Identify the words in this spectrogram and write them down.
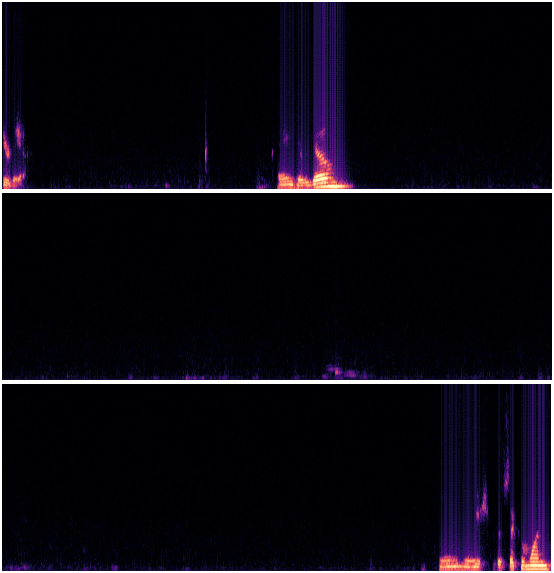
Here they are. Okay, here we go. Okay, here's the second one.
